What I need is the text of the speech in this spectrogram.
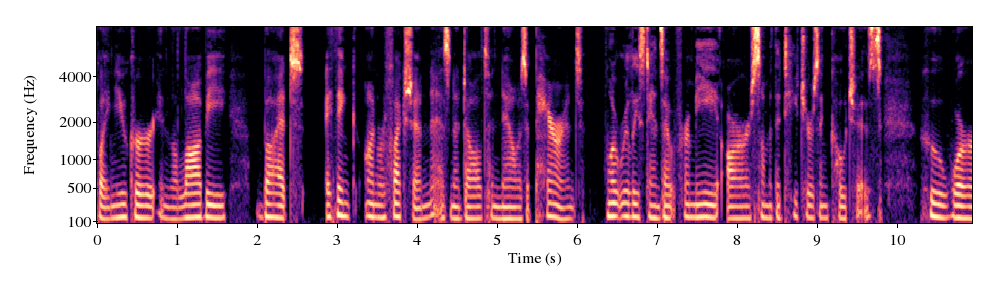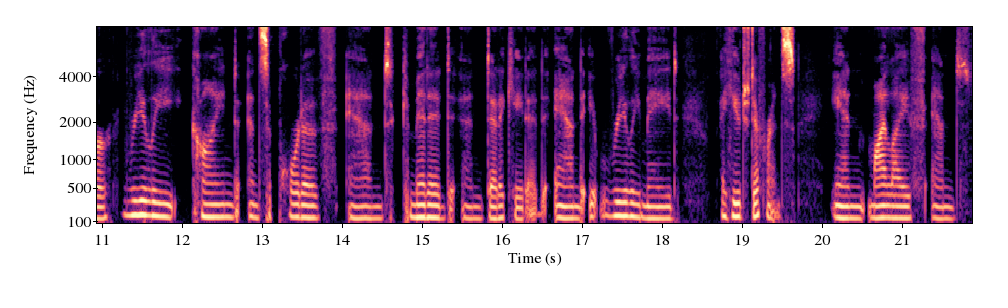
playing euchre in the lobby. But I think on reflection, as an adult and now as a parent, what really stands out for me are some of the teachers and coaches who were really kind and supportive and committed and dedicated. And it really made a huge difference in my life and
